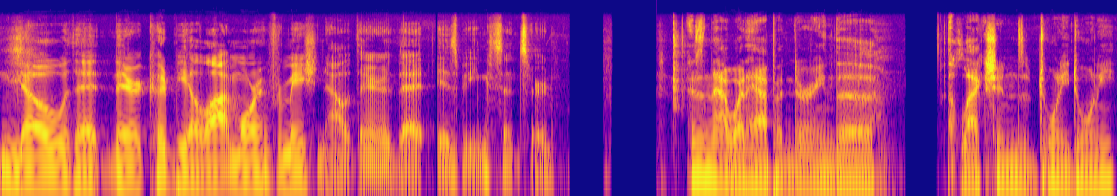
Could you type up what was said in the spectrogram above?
know that there could be a lot more information out there that is being censored. Isn't that what happened during the elections of 2020?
